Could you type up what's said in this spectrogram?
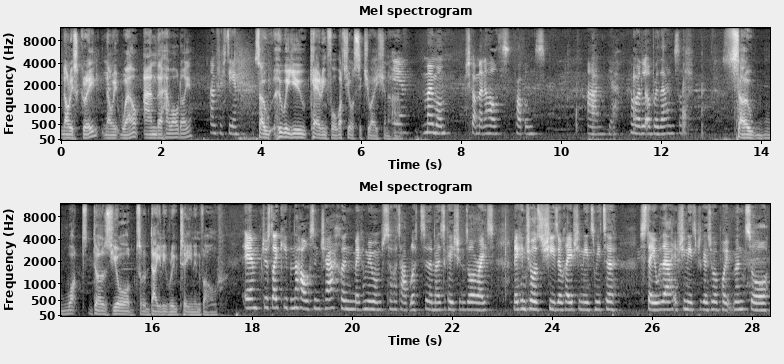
Norris Green. Know it well. And uh, how old are you? I'm 15. So, who are you caring for? What's your situation at home? Um, my mum, she's got mental health problems. And yeah, I've got a little brother and stuff. So, what does your sort of daily routine involve? Um, just like keeping the house in check and making my mum stuff her tablets and medication's alright. Making sure she's okay if she needs me to stay with her, if she needs to go to appointments or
